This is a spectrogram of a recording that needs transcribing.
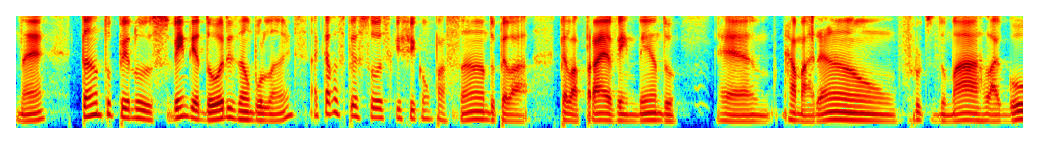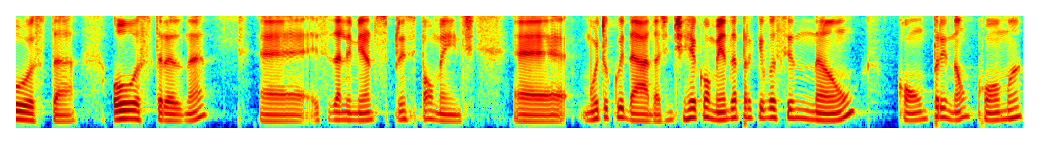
né? Tanto pelos vendedores ambulantes, aquelas pessoas que ficam passando pela, pela praia vendendo é, camarão, frutos do mar, lagosta, ostras, né? É, esses alimentos principalmente. É, muito cuidado. A gente recomenda para que você não compre, não coma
